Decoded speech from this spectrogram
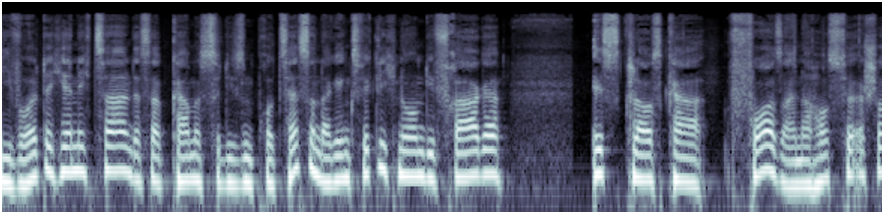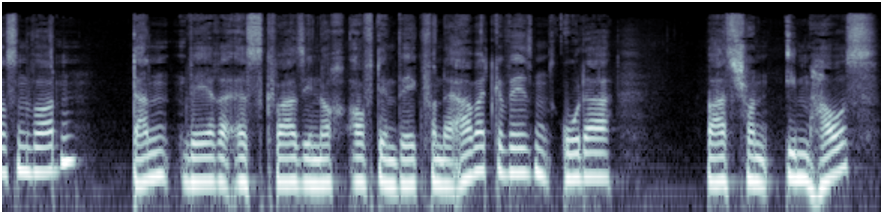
Die wollte hier nicht zahlen, deshalb kam es zu diesem Prozess und da ging es wirklich nur um die Frage, ist Klaus K. vor seiner Haustür erschossen worden? Dann wäre es quasi noch auf dem Weg von der Arbeit gewesen oder war es schon im Haus,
